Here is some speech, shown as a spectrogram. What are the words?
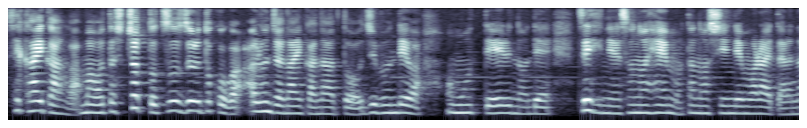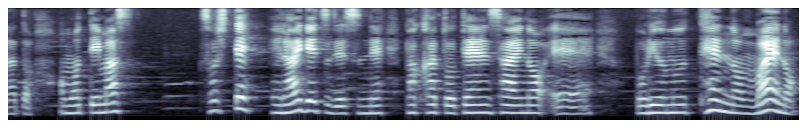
世界観が、まあ、私ちょっと通ずるとこがあるんじゃないかなと自分では思っているので是非ねその辺も楽しんでもらえたらなと思っていますそしてえ来月ですね「バカと天才の」えー、ボリューム10の前の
